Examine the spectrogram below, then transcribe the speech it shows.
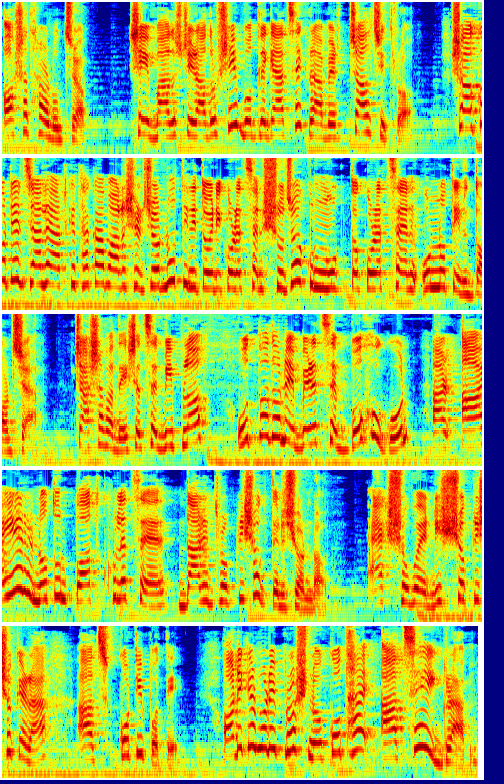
অসাধারণ উদ্যোগ সেই মানুষটির আদর্শেই বদলে গেছে গ্রামের চালচিত্র। সংকটের জালে আটকে থাকা মানুষের জন্য তিনি তৈরি করেছেন সুযোগ, উন্মুক্ত করেছেন উন্নতির দরজা। চাষাবাদে এসেছে বিপ্লব, উৎপাদনে বেড়েছে বহুগুণ আর আয়ের নতুন পথ খুলেছে দারিদ্র কৃষকদের জন্য। এক সময়ে নিঃস্ব কৃষকেরা আজ কোটিপতি। অনেকের মনে প্রশ্ন, কোথায় আছে এই গ্রাম?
